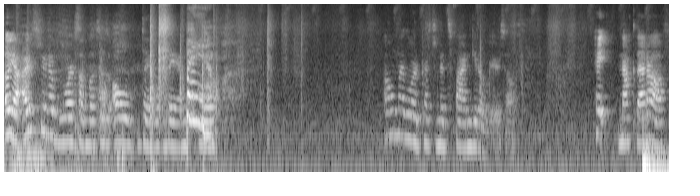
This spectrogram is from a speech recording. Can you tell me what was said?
Oh yeah, I straight up wore sunglasses all day one day. in Bam! school. Oh my lord, Preston, it's fine. Get over yourself. Hey, knock that off.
